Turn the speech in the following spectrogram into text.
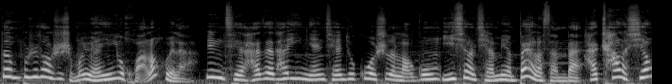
但不知道是什么原因又还了回来，并且还在他一年前就过世的老公遗像前面拜了三拜，还插了香。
